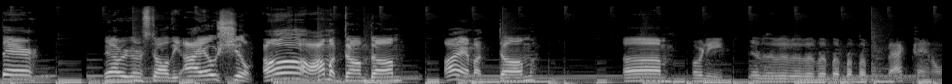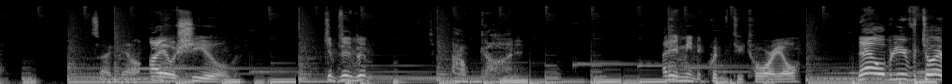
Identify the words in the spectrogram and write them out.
there. Now we're going to install the I/O shield. Oh, I'm a dumb dumb. I am a dumb. Um, what we need? Back panel. Side panel. I/O shield. Oh God. I didn't mean to quit the tutorial. Now open your inventory.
